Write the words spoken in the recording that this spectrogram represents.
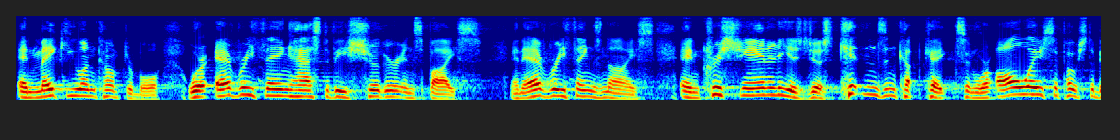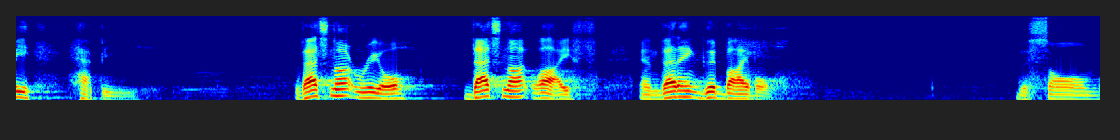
and make you uncomfortable, where everything has to be sugar and spice and everything's nice. And Christianity is just kittens and cupcakes, and we're always supposed to be happy. That's not real That's not life, and that ain't good Bible. The psalm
